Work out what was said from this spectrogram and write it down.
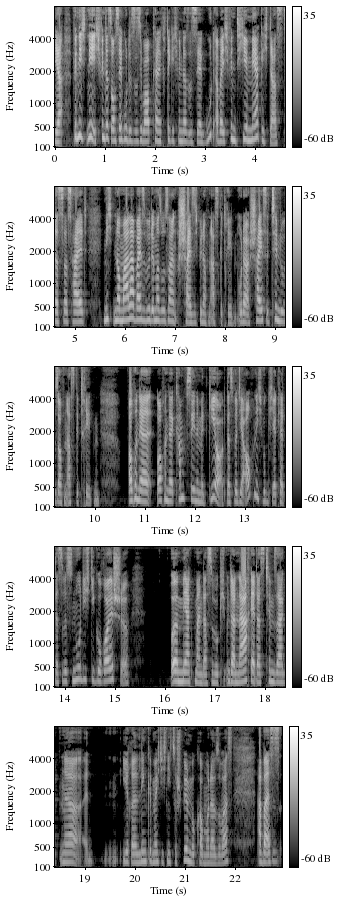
Ja, finde ich, nee, ich finde das auch sehr gut. Es ist überhaupt keine Kritik. Ich finde, das ist sehr gut. Aber ich finde, hier merke ich das, dass das halt nicht, normalerweise würde immer so sagen, scheiße, ich bin auf den Ast getreten. Oder scheiße, Tim, du bist auf den Ast getreten auch in der, auch in der Kampfszene mit Georg, das wird ja auch nicht wirklich erklärt, das ist nur durch die Geräusche, äh, merkt man das wirklich. Und dann nachher, dass Tim sagt, ne, ihre Linke möchte ich nicht zu spüren bekommen oder sowas. Aber es ist,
